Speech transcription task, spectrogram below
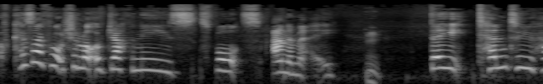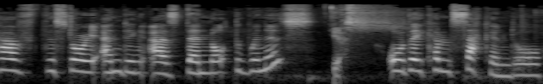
Because I've watched a lot of Japanese sports anime, mm. they tend to have the story ending as they're not the winners, Yes. or they come second, or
